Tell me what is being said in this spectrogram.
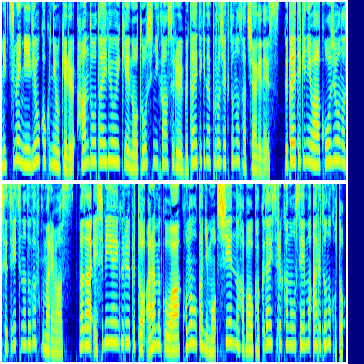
三つ目に、両国における半導体領域への投資に関する具体的なプロジェクトの立ち上げです。具体的には工場の設立などが含まれます。また SBI グループとアラムコはこの他にも支援の幅を拡大する可能性もあるとのこと。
